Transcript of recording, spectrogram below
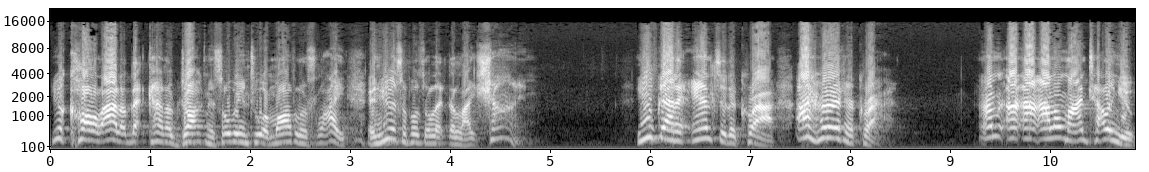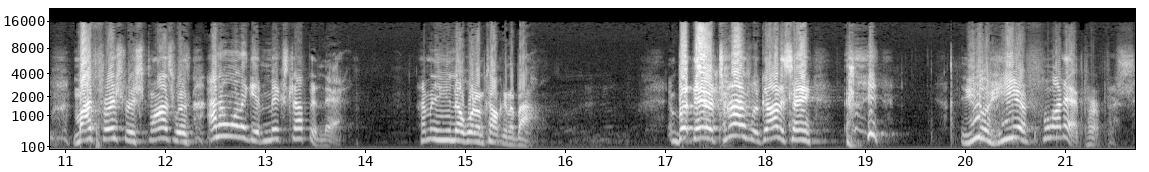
You're called out of that kind of darkness over into a marvelous light, and you're supposed to let the light shine. You've got to answer the cry. I heard her cry. I, I, I don't mind telling you. My first response was, I don't want to get mixed up in that. How many of you know what I'm talking about? But there are times where God is saying, You're here for that purpose.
